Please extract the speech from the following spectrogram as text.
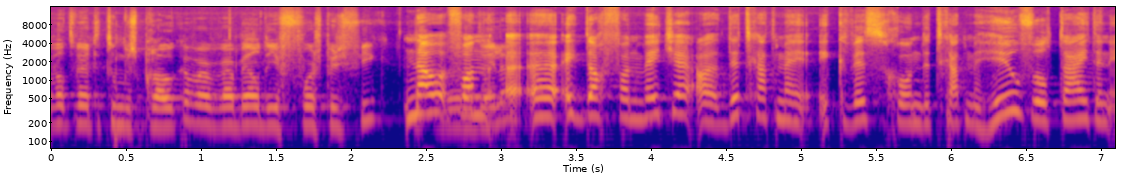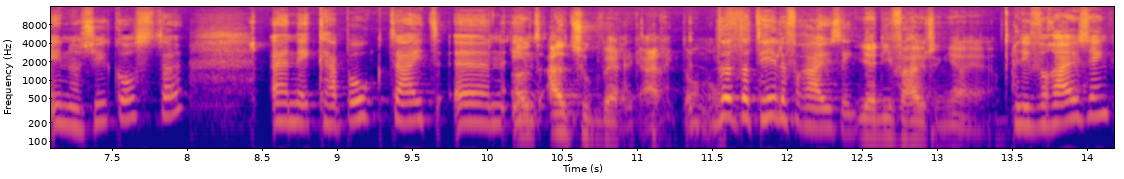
wat werd er toen besproken? Waar, waar belde je voor specifiek? Nou, van, ik dacht van, weet je, ah, dit gaat mij, ik wist gewoon, dit gaat me heel veel tijd en energie kosten. En ik heb ook tijd en Oh, het uitzoekwerk eigenlijk dan? of- dat, dat hele verhuizing. Ja, die verhuizing, ja, ja. Die verhuizing.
